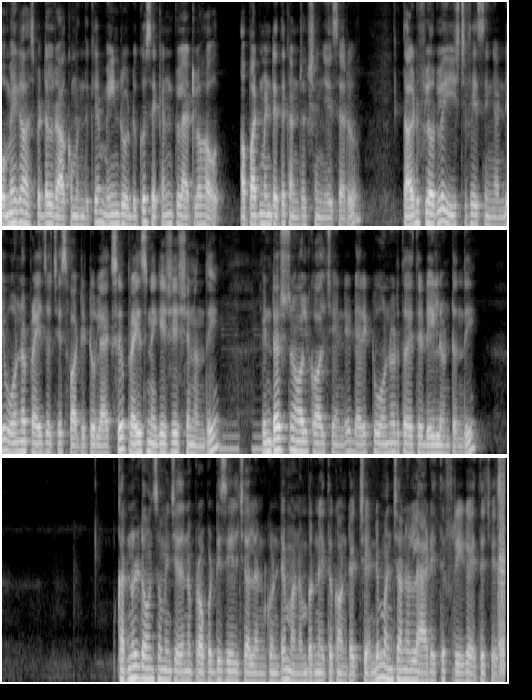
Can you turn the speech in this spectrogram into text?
ఒమేగా హాస్పిటల్ రాకముందుకే మెయిన్ రోడ్డుకు సెకండ్ ఫ్లాట్లో హౌ- అపార్ట్మెంట్ అయితే కన్స్ట్రక్షన్ చేశారు. థర్డ్ ఫ్లోర్లో ఈస్ట్ ఫేసింగ్ అండి. ఓనర్ ప్రైస్ వచ్చేసి forty two lakhs price negotiation ఉంది. ఇంట్రెస్ట్ ఉన్న వాళ్ళు కాల్ చేయండి. డైరెక్ట్ ఓనర్తో అయితే డీల్ ఉంటుంది. కర్నూలు టౌన్ సంబంధించి ఏదైనా ప్రాపర్టీ సేల్ చేయాలనుకుంటే మా నెంబర్ని అయితే కాంటాక్ట్ చేయండి. మన ఛానల్లో యాడ్ అయితే ఫ్రీగా అయితే చేస్తాం.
